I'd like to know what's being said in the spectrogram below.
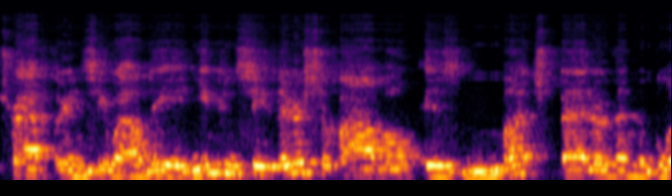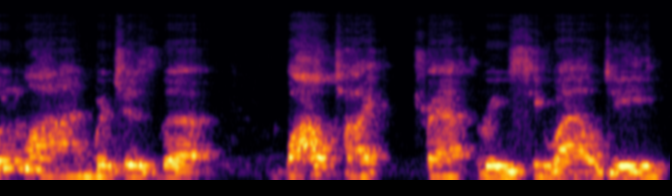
TRAF3 and CYLD, and you can see their survival is much better than the blue line, which is the wild type TRAF3 CYLD,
